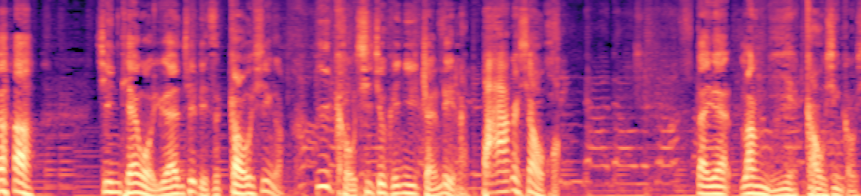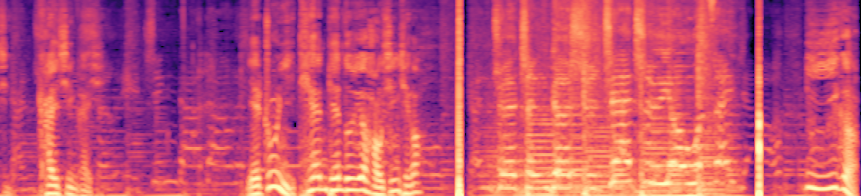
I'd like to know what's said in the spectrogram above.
哈哈，今天我元气的是高兴啊，一口气就给你整理了八个笑话。但愿让你也高兴高兴，开心开心。也祝你天天都有好心情哦。第一个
